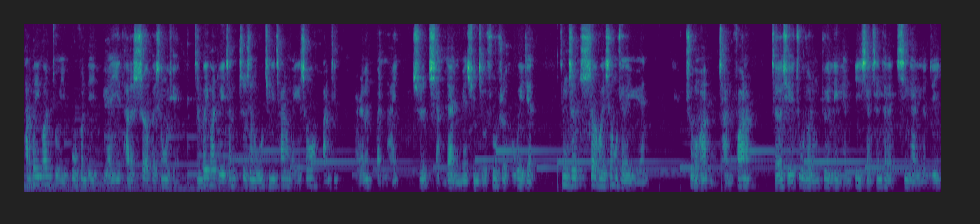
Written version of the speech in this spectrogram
他的悲观主义部分地源于他的社会生物学。这种悲观主义将自身无情地插入每一个生活环境，而人们本来是想在里面寻求舒适和慰藉的。正是社会生物学的语言，叔本华阐发了哲学著作中最令人印象深刻的性爱理论之一。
